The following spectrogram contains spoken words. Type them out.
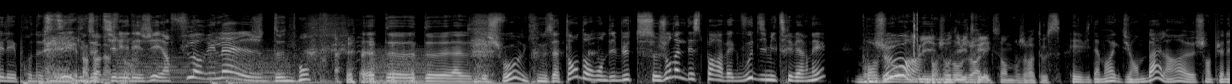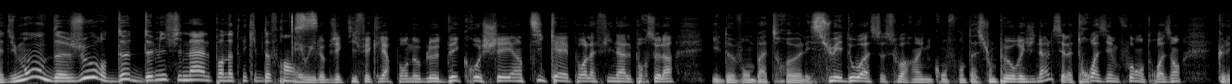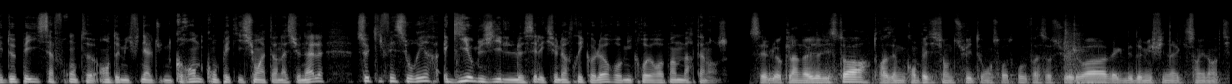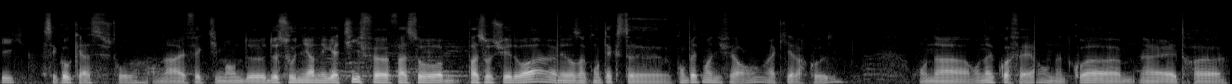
les pronostics dans de Thierry. Léger, un florilège de noms euh, de, de, euh, des chevaux qui nous attendent. On débute ce journal des sports avec vous, Dimitri Vernet. Bonjour. Bonjour, bonjour, Dimitri. Alexandre, bonjour à tous. Et évidemment avec du handball, hein, euh, championnat du monde, jour de demi-finale pour notre équipe de France. Et Eh oui, l'objectif est clair pour nos Bleus, décrocher un ticket pour la finale. Pour cela, ils devront battre les Suédois ce soir. hein, une confrontation peu originale. C'est la troisième fois en trois ans que les deux pays s'affrontent en demi-finale d'une grande compétition internationale. Ce qui fait sourire Guillaume Gilles, le sélectionneur tricolore au micro européen de Martin Lange. C'est le clin d'œil de l'histoire. Troisième compétition de suite où on se retrouve face aux Suédois avec des demi-finales qui sont identiques. C'est cocasse, je trouve. On a effectivement de, souvenirs négatifs euh, face aux, Suédois. On est dans un contexte euh, complètement différent, acquis à leur cause. On a, on a de quoi faire, on a de quoi euh, être,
